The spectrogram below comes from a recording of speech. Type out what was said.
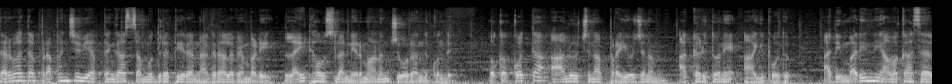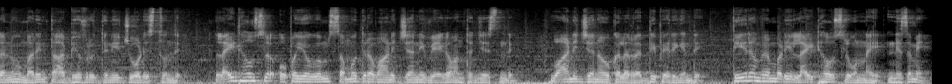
తర్వాత ప్రపంచవ్యాప్తంగా సముద్ర తీర నగరాల వెంబడి లైట్ హౌస్ల నిర్మాణం జోరందుకుంది. ఒక కొత్త ఆలోచన ప్రయోజనం అక్కడితోనే ఆగిపోదు. అది మరిన్ని అవకాశాలను మరింత అభివృద్ధిని జోడిస్తుంది. లైట్ హౌస్ల ఉపయోగం సముద్ర వాణిజ్యాన్ని వేగవంతం చేసింది. వాణిజ్య నౌకల రద్దీ పెరిగింది. తీరం వెంబడి లైట్ హౌస్లు ఉన్నాయి. నిజమే.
